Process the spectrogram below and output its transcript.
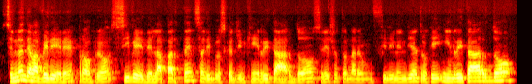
Se noi andiamo a vedere proprio, si vede la partenza di Broscagin che in ritardo, se riesce a tornare un filino indietro, che in ritardo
